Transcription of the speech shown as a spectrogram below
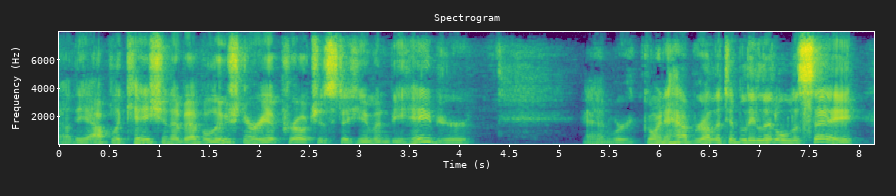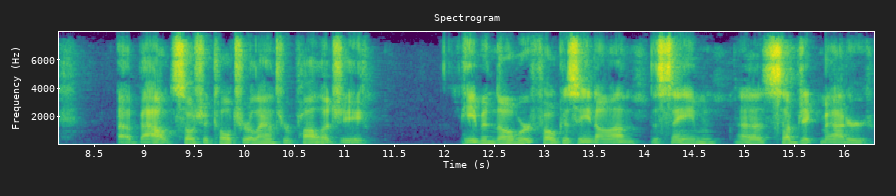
Uh, the application of evolutionary approaches to human behavior, and we're going to have relatively little to say about sociocultural anthropology, even though we're focusing on the same uh, subject matter.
